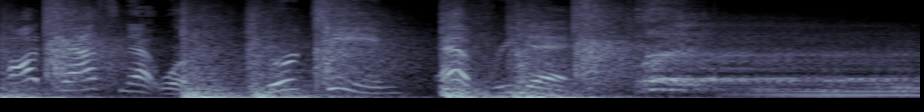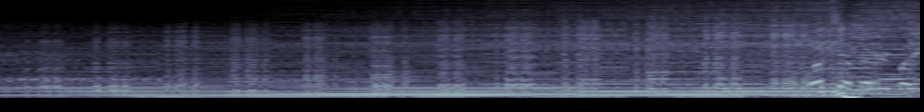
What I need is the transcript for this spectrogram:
Podcast Network. Your team every day. What's up, everybody?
